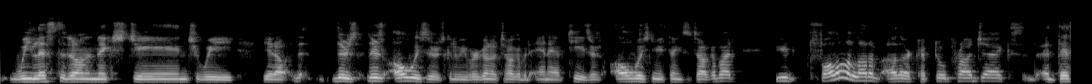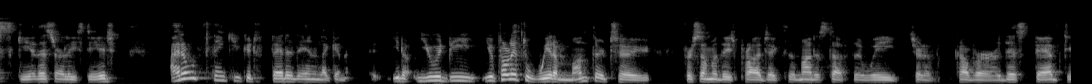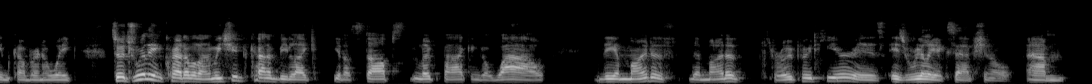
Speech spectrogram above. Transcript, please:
we listed on an exchange. We, you know, th- there's there's always there's going to be. We're going to talk about NFTs. There's always new things to talk about. If you follow a lot of other crypto projects at this scale, this early stage, I don't think you could fit it in like an, you know, you would be, you'd probably have to wait a month or two for some of these projects, the amount of stuff that we sort of cover, or this dev team cover in a week. So it's really incredible. And we should kind of be like, you know, stop, look back and go, wow, the amount of, the amount of throughput here is, is really exceptional. Um,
